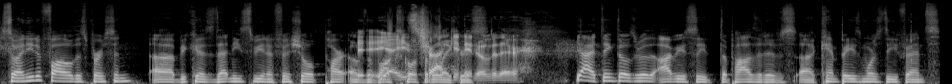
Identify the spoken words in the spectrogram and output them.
So I need to follow this person uh, because that needs to be an official part of the box yeah, score for the Lakers. it over there. Yeah, I think those were obviously the positives. Uh, Kent Bazemore's defense,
